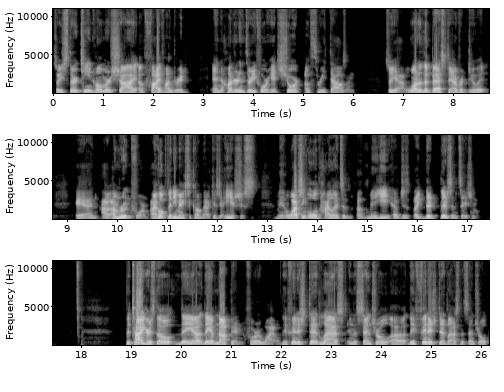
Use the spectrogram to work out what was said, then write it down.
So he's 13 homers shy of 500 and 134 hits short of 3,000. So yeah, one of the best to ever do it and I, am rooting for him. I hope that he makes a comeback because yeah, he is just man. Watching old highlights of, of Miggy have just like they're they're sensational. The Tigers, though, they uh, they have not been for a while. They finished dead last in the Central. Uh, they finished dead last in the Central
